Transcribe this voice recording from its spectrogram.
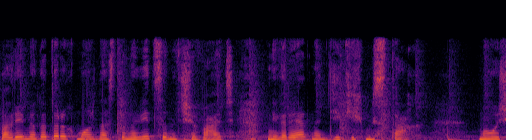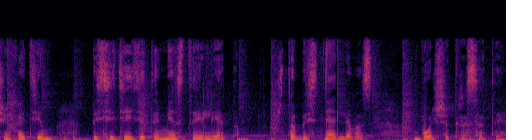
во время которых можно остановиться ночевать в невероятно диких местах. Мы очень хотим посетить это место и летом – чтобы снять для вас больше красоты.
